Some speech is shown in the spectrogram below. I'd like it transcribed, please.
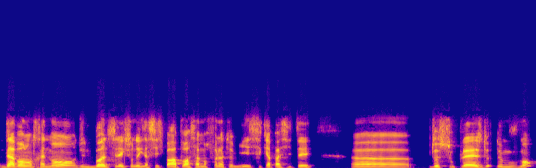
d'avant l'entraînement, d'une bonne sélection d'exercices par rapport à sa morphoanatomie, ses capacités euh, de souplesse, de, mouvement.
